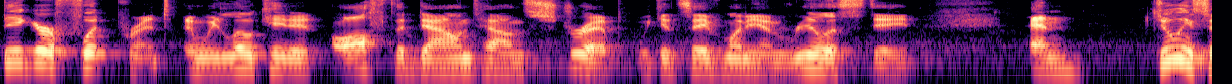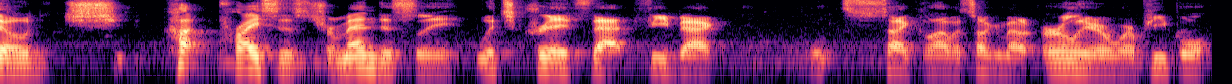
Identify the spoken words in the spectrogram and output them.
bigger footprint and we locate it off the downtown strip, we can save money on real estate. And doing so, cut prices tremendously, which creates that feedback cycle I was talking about earlier where people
